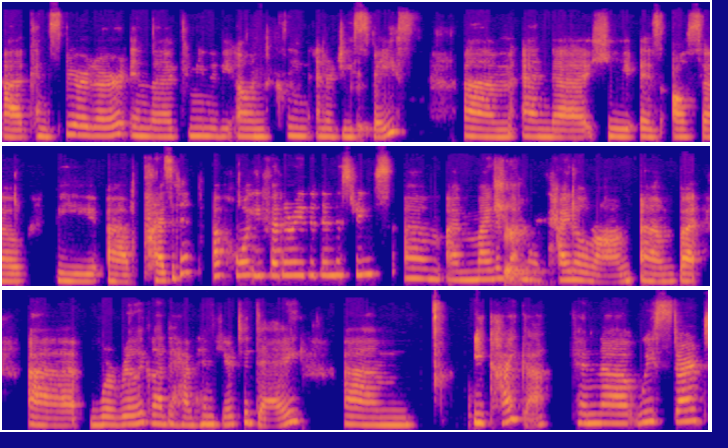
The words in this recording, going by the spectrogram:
uh, conspirator in the community owned clean energy space. Um, and uh, he is also the uh, president of Hawaii Federated Industries. Um, I might have sure. gotten the title wrong, um, but uh, we're really glad to have him here today. Um, Ikaika, can uh, we start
